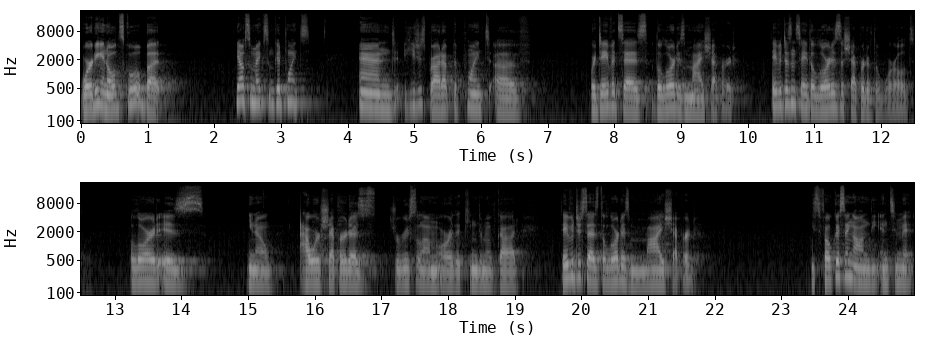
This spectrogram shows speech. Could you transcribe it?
wordy and old school, but he also makes some good points. And he just brought up the point of where David says, The Lord is my shepherd. David doesn't say, The Lord is the shepherd of the world. The Lord is, you know, our shepherd as Jerusalem or the kingdom of God. David just says, The Lord is my shepherd. He's focusing on the intimate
